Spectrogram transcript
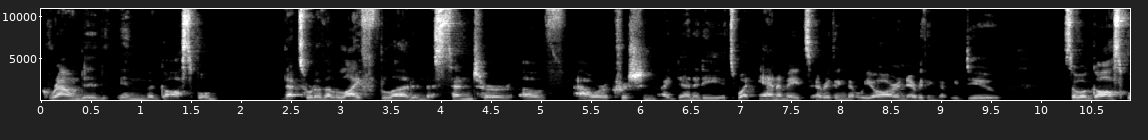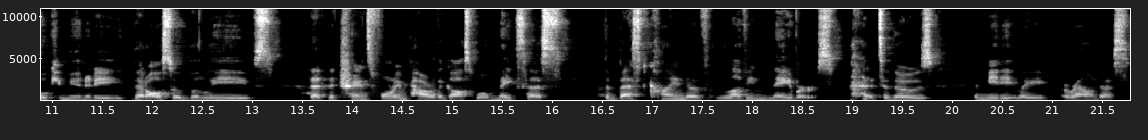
grounded in the gospel. That's sort of the lifeblood and the center of our Christian identity. It's what animates everything that we are and everything that we do. So, a gospel community that also believes that the transforming power of the gospel makes us the best kind of loving neighbors to those immediately around us.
